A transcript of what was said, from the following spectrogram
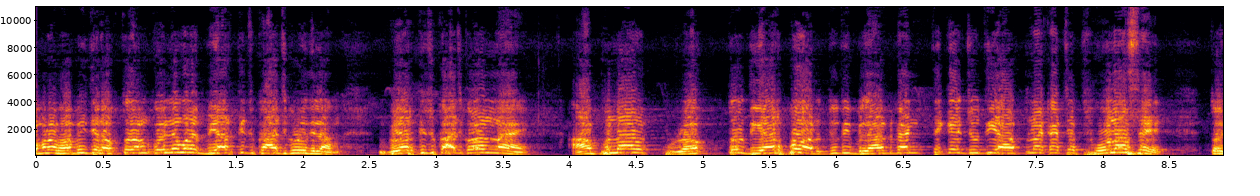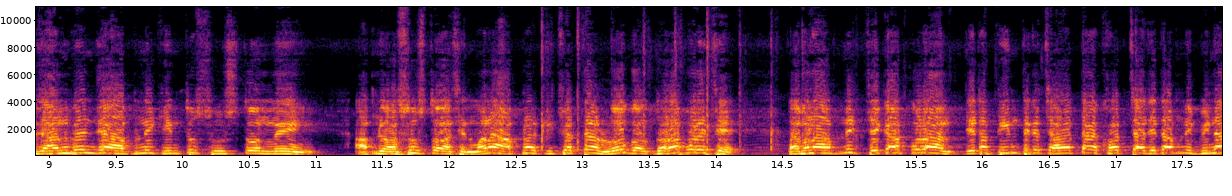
আমরা ভাবি যে রক্তদান করলে মানে বিরাট কিছু কাজ করে দিলাম। বিরাট কিছু কাজ করার নাই। আপনার রক্ত দেওয়ার পর যদি ব্লাড ব্যাংক থেকে যদি আপনার কাছে ফোন আসে, তো জানবেন যে আপনি কিন্তু সুস্থ নেই। আপনি অসুস্থ আছেন মানে আপনার কিছু একটা রোগ ধরা পড়েছে, তার মানে আপনি চেক আপ করান, যেটা তিন থেকে চার হাজার টাকা খরচা, যেটা আপনি বিনা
